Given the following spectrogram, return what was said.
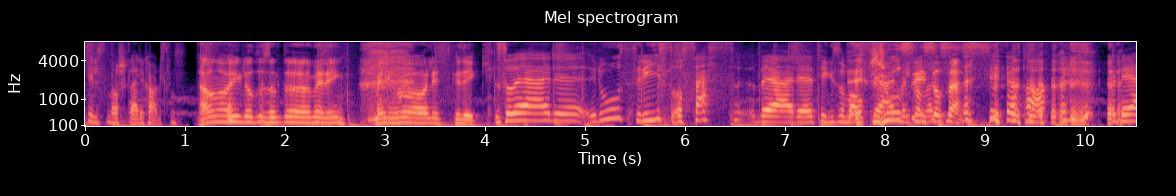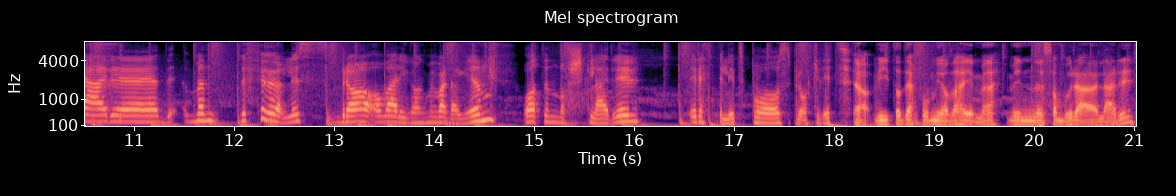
Hilsen norsklærer Karlsen. Ja, det var hyggelig at du sendte melding. Melding og litt kritikk. Så det er eh, ros, ris og sass. Det er eh, ting som alltid er Ros, ris og sass. ja, for det er eh, det, Men det føles bra å være i gang med hverdagen, og at en norsklærer retter litt på språket ditt. Ja, Vit at jeg får mye av det her hjemme. Min eh, samboer er lærer,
